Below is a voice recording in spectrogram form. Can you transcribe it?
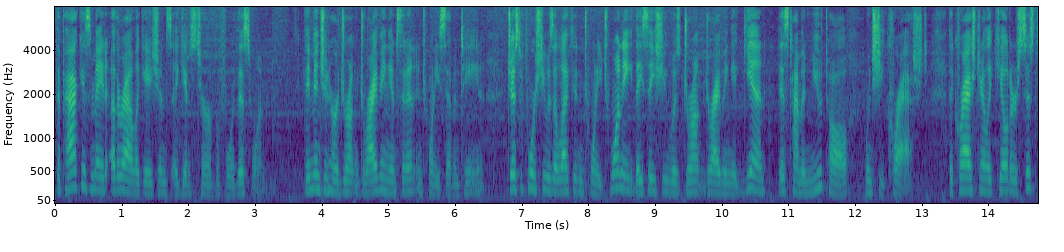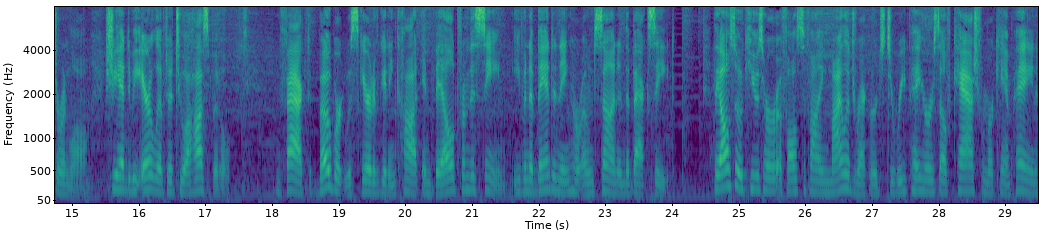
The PAC has made other allegations against her before this one. They mention her drunk driving incident in 2017, just before she was elected in 2020, they say she was drunk driving again, this time in Utah, when she crashed. The crash nearly killed her sister in law. She had to be airlifted to a hospital. In fact, Boebert was scared of getting caught and bailed from the scene, even abandoning her own son in the back seat. They also accuse her of falsifying mileage records to repay herself cash from her campaign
